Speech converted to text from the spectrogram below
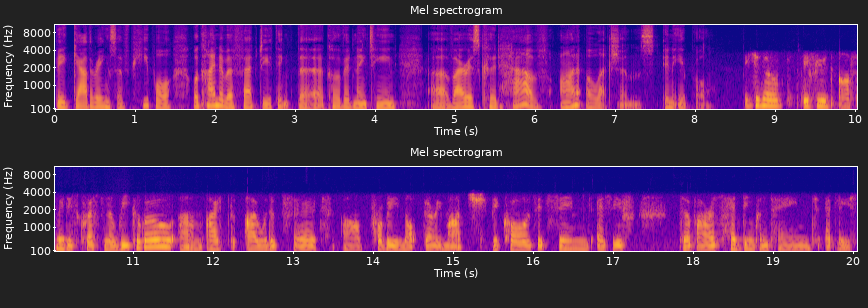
big gatherings of people. What kind of effect do you think the COVID 19 uh, virus could have on elections in April? You know, if you'd asked me this question a week ago, um, I th- I would have said uh, probably not very much because it seemed as if the virus had been contained at least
